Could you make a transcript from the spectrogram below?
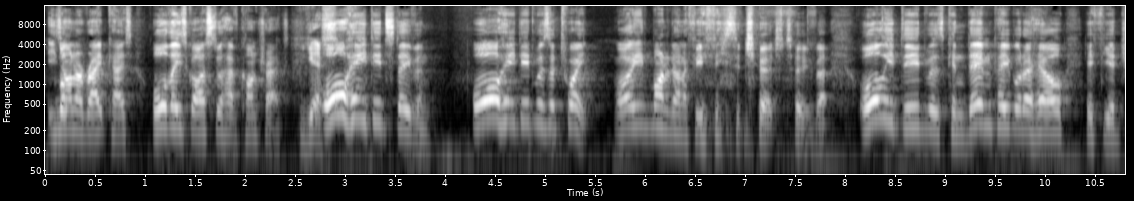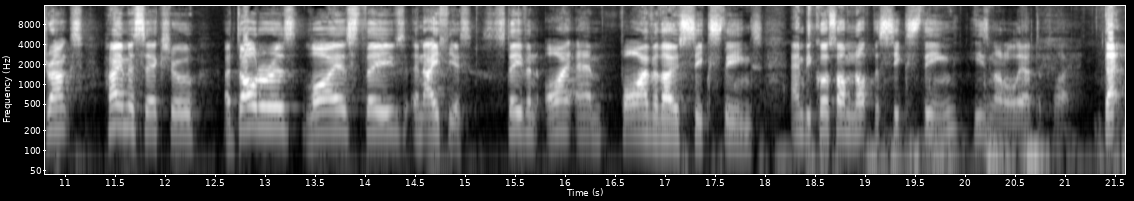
He's Look- on a rape case. All these guys still have contracts. Yes. All he did, Stephen, all he did was a tweet. Well, he might have done a few things at church too, but all he did was condemn people to hell if you're drunks, homosexual, adulterers, liars, thieves, and atheists. Stephen, I am five of those six things, and because I'm not the sixth thing, he's not allowed to play. That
